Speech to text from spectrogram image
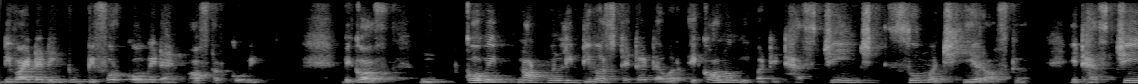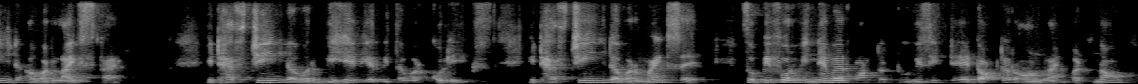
divided into before COVID and after COVID. Because COVID not only devastated our economy, but it has changed so much hereafter. It has changed our lifestyle. It has changed our behavior with our colleagues it has changed our mindset. So before we never wanted to visit a doctor online, but now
